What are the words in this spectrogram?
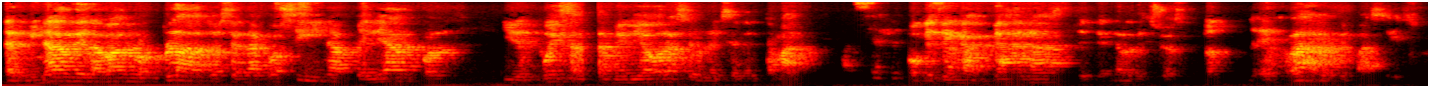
terminar de lavar los platos en la cocina, pelear con y después hasta media hora hacer un excelente amante o que tenga ganas de tener deseos. es raro que pase eso.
